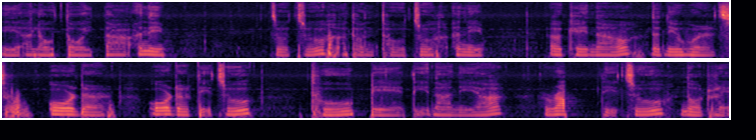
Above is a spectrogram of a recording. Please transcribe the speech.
e alo toi ta ani zu zu aton tu zu ani okay now the new words. Order. Order ti chu thu pe ti na ni ya rap ti chu not re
